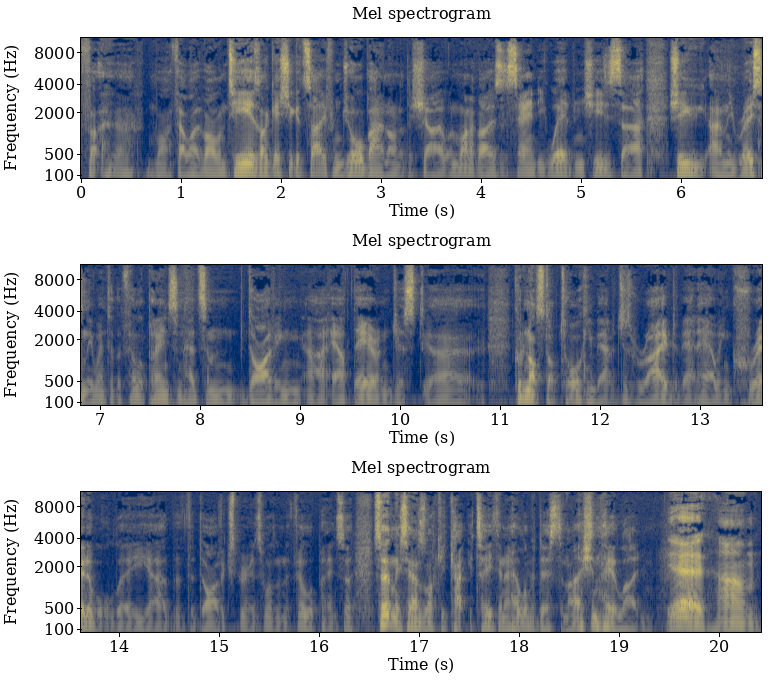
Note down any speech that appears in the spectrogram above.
f- uh, my fellow volunteers, I guess you could say, from Jawbone onto the show. And one of those is Sandy Webb, and she's uh, she only recently went to the Philippines and had some diving uh, out there, and just uh, could not stop talking about it. Just raved about how incredible the, uh, the the dive experience was in the Philippines. So certainly sounds like you cut your teeth in a hell of a destination there, Leighton. Yeah, um,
